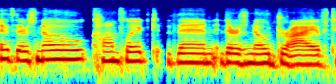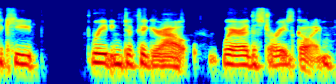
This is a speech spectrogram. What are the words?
if there's no conflict, then there's no drive to keep reading to figure out where the story is going.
